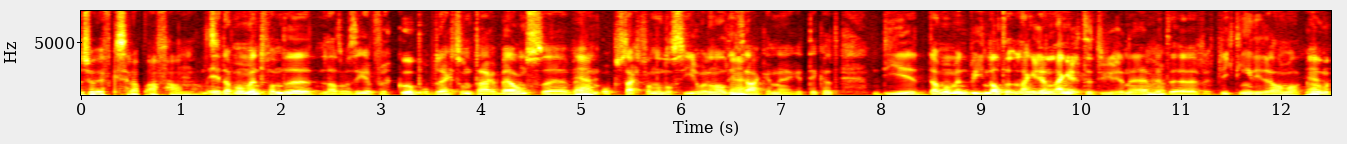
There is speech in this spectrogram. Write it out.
zo even rap afhandelt. Nee, dat moment van de, laten we zeggen, verkoopopdracht stond daar bij ons, uh, bij ja. een opstart van een dossier worden al die ja. zaken uh, getikkeld. Die, dat moment begint altijd langer en langer te duren ja. met de verplichtingen die er allemaal komen.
